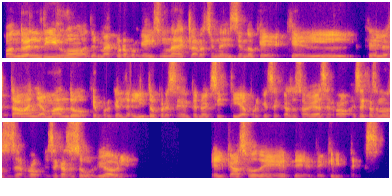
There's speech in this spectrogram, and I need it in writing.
Cuando él dijo, me acuerdo porque hizo unas declaraciones diciendo que, que, él, que lo estaban llamando, que porque el delito precedente no existía, porque ese caso se había cerrado. Ese caso no se cerró, ese caso se volvió a abrir, el caso de, de, Cryptex.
